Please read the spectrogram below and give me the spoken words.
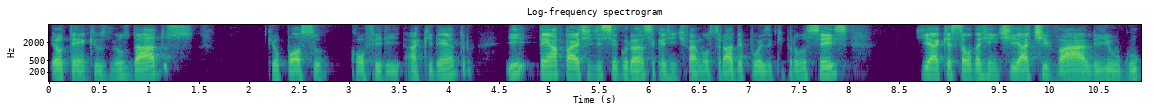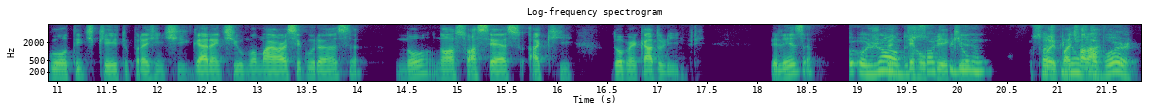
eu tenho aqui os meus dados, que eu posso conferir aqui dentro, e tem a parte de segurança, que a gente vai mostrar depois aqui para vocês, que é a questão da gente ativar ali o Google Authenticator para a gente garantir uma maior segurança no nosso acesso aqui do Mercado Livre. Beleza? Ô, João, deixa eu só te pedir um, só Oi, te pedir um falar. favor.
